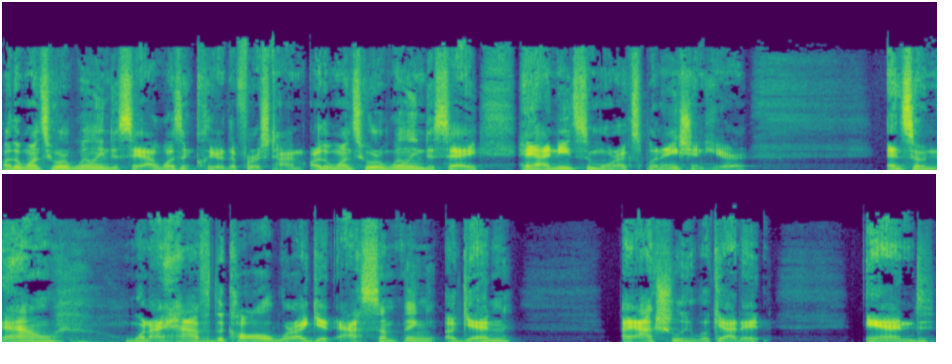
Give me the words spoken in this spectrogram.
are the ones who are willing to say, I wasn't clear the first time, are the ones who are willing to say, hey, I need some more explanation here. And so now, when I have the call where I get asked something again, I actually look at it and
